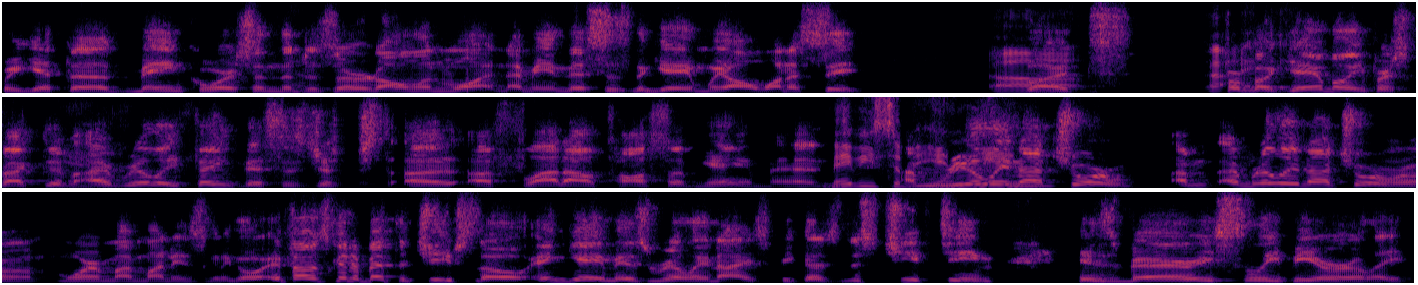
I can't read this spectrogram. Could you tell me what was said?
we get the main course and the dessert all in one. I mean this is the game we all want to see. Uh, but from a gambling perspective, I really think this is just a, a flat out toss up game, and Maybe some I'm really not sure. I'm I'm really not sure where, where my money is going to go. If I was going to bet the Chiefs, though, in game is really nice because this Chief team is very sleepy early,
